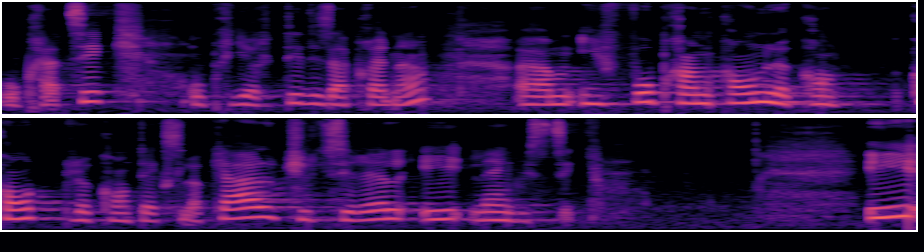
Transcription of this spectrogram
aux pratiques, aux priorités des apprenants, il faut prendre compte le, compte le contexte local, culturel et linguistique. Et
